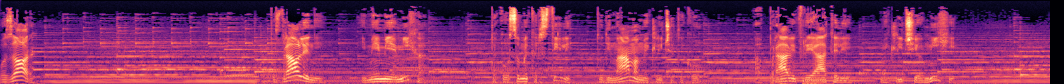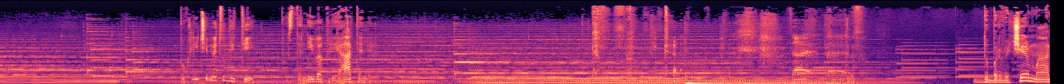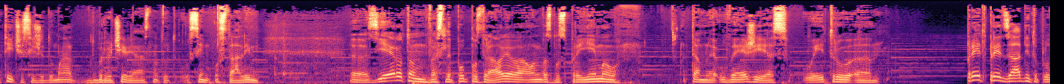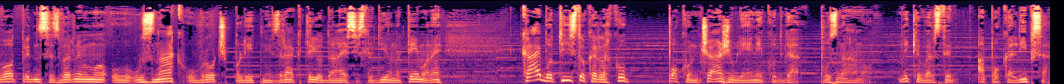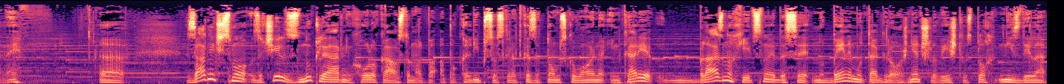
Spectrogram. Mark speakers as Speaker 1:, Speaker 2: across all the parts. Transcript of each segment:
Speaker 1: Pozor! Pozdravljeni, ime mi je Miha, tako so me krstili, tudi mama me kliče tako. A pravi prijatelji me kličijo Mihi. Pokliči me tudi ti, postaniva prijatelja.
Speaker 2: Dobro večer, mati, če si že doma, dobro večer, jasno, tudi vsem ostalim. Eh, z Jerotom vas lepo pozdravljava, on vas bo sprejemal tam le v veži, jaz v etru. Eh, pred, pred zadnji toplovod, preden se zvrnemo v, v znak, v vroč poletni zrak, tri oddaje se sledijo na temo. Ne? Kaj bo tisto, kar lahko pokonča življenje, kot ga poznamo? Neke vrste apokalipsa. Ne? Uh, Zadnjič smo začeli z nuklearnim holokaustom ali pa apokalipso, skratka z atomsko vojno. In kar je blazno hecno, je, da se nobenemu ta grožnja človeštvu sploh ni zdela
